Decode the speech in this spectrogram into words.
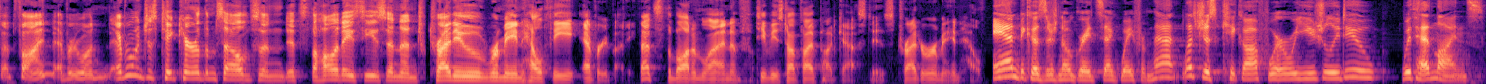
that's fine. Everyone, everyone, just take care of themselves, and it's the holiday season, and try to remain healthy. Everybody, that's the bottom line of TV's Top Five podcast: is try to remain healthy. And because there's no great segue from that, let's just kick off where we usually do with headlines.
